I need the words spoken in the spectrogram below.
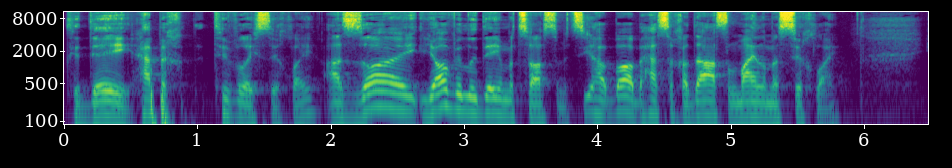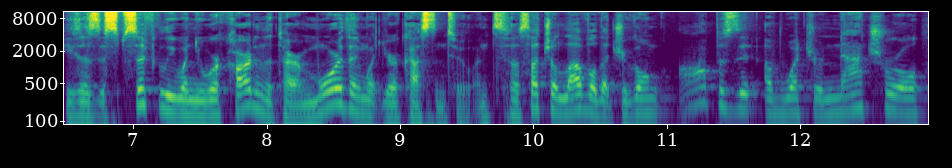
today hapech tivlei sichlei azai yavi l'dei matzas mitzia haba b'hasach hadas l'mayla masichlei he says specifically when you work hard in the Torah more than what you're accustomed to, until such a level that you're going opposite of what your natural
